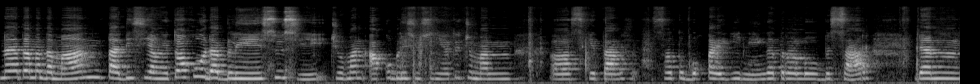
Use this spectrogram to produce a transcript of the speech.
Nah teman-teman, tadi siang itu aku udah beli sushi, cuman aku beli sushinya itu cuman uh, sekitar satu box kayak gini, nggak terlalu besar. Dan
